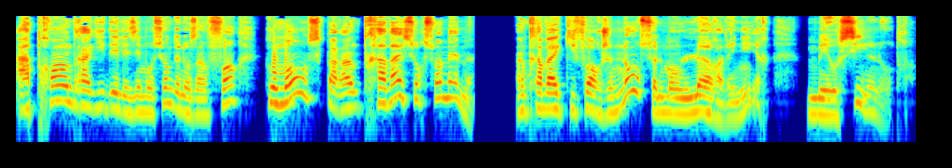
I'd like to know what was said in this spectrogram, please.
Apprendre à guider les émotions de nos enfants commence par un travail sur soi-même. Un travail qui forge non seulement leur avenir, mais aussi le nôtre.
